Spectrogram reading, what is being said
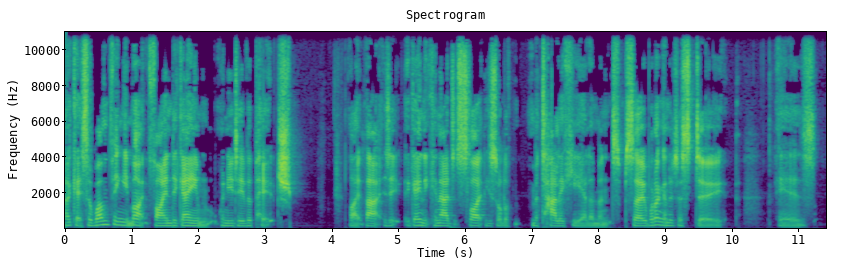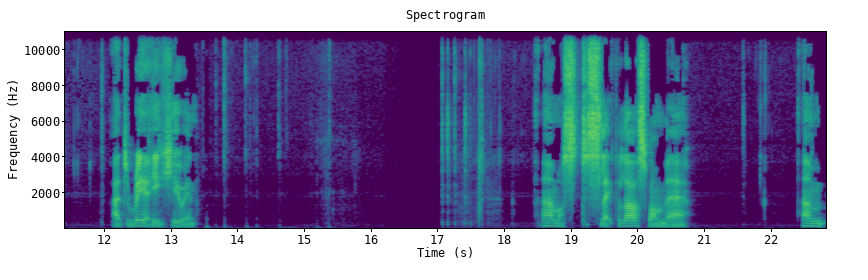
Okay, so one thing you might find again when you do the pitch like that is it again it can add a slightly sort of metallic element. So what I'm going to just do is add ReaEQ in. Um, I'll just select the last one there. Um,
